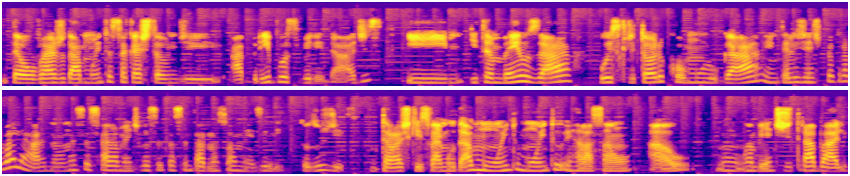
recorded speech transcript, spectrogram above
Então, vai ajudar muito essa questão de abrir possibilidades e, e também usar o escritório como um lugar inteligente para trabalhar. Não necessariamente você está sentado na sua mesa ali todos os dias. Então, acho que isso vai mudar muito, muito em relação ao um ambiente de trabalho.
